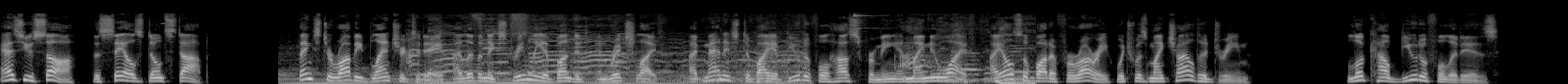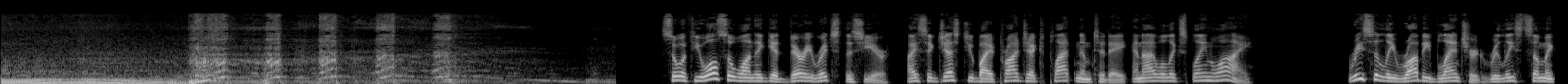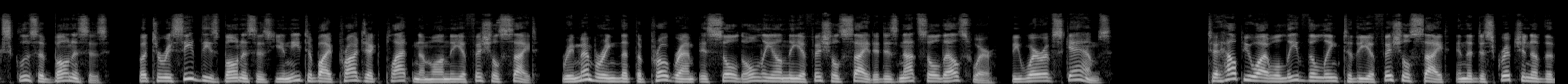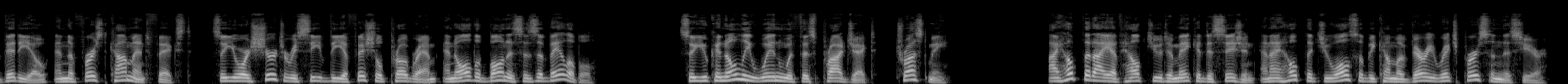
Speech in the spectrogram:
As you saw, the sales don't stop. Thanks to Robby Blanchard today, I live an extremely abundant and rich life. I've managed to buy a beautiful house for me and my new wife. I also bought a Ferrari, which was my childhood dream. Look how beautiful it is. So if you also want to get very rich this year, I suggest you buy Project Platinum today and I will explain why. Recently Robby Blanchard released some exclusive bonuses, but to receive these bonuses you need to buy Project Platinum on the official site, remembering that the program is sold only on the official site it is not sold elsewhere, beware of scams. To help you I will leave the link to the official site in the description of the video and the first comment fixed, so you are sure to receive the official program and all the bonuses available. So you can only win with this project, trust me. I hope that I have helped you to make a decision and I hope that you also become a very rich person this year.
